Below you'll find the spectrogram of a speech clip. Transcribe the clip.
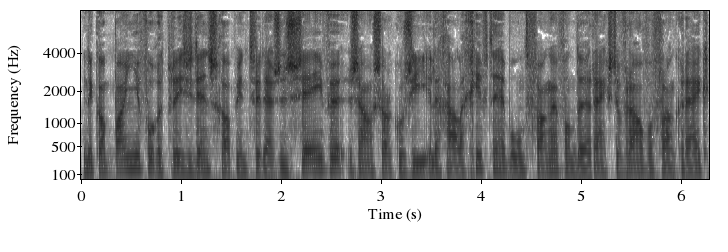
In de campagne voor het presidentschap in 2007... zou Sarkozy illegale giften hebben ontvangen... van de rijkste vrouw van Frankrijk,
